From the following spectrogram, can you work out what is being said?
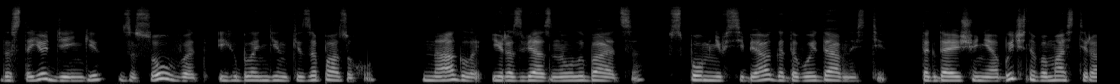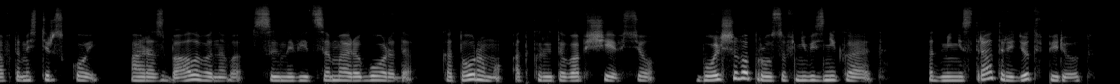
Достает деньги, засовывает их блондинке за пазуху. Нагло и развязно улыбается, вспомнив себя годовой давности. Тогда еще не обычного мастера автомастерской, а разбалованного сына вице-мэра города, которому открыто вообще все. Больше вопросов не возникает. Администратор идет вперед,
